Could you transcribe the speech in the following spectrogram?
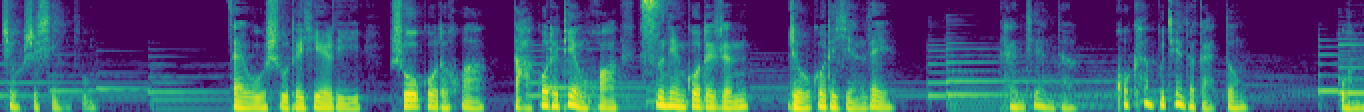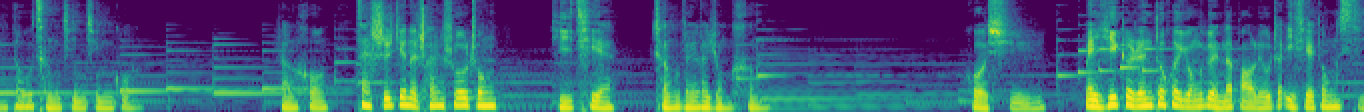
就是幸福。在无数的夜里说过的话、打过的电话、思念过的人、流过的眼泪、看见的或看不见的感动。我们都曾经经过，然后在时间的穿梭中，一切成为了永恒。或许每一个人都会永远的保留着一些东西，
